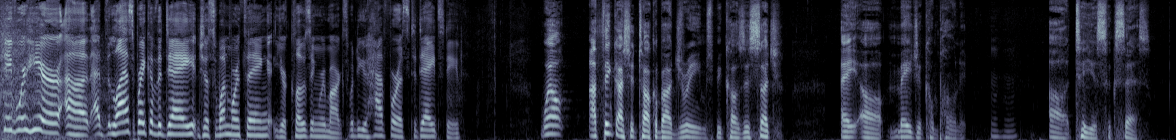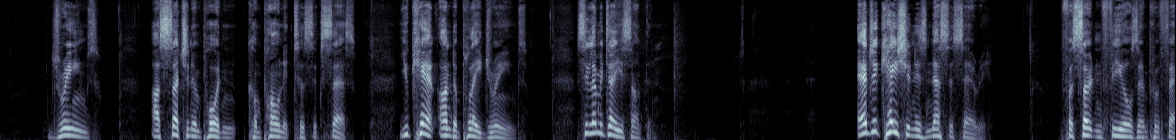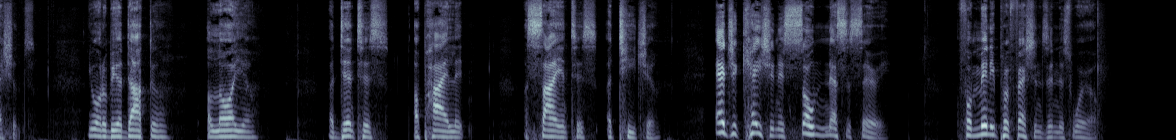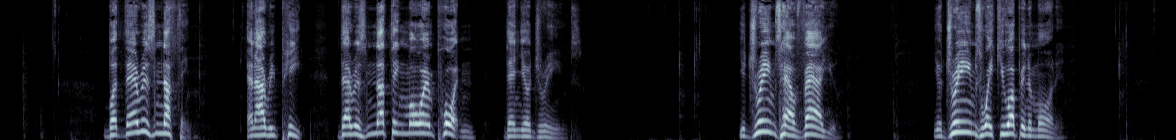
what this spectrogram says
Steve, we're here uh, at the last break of the day. Just one more thing your closing remarks. What do you have for us today, Steve? Well, I think I should talk about dreams because it's such a uh, major component mm-hmm. uh, to your success. Dreams are such an important component to success. You can't underplay dreams. See, let me tell you something Education is necessary for certain fields and professions. You want to be a doctor, a lawyer, a dentist, a pilot, a scientist, a teacher. Education is so necessary for many professions in this world. But there is nothing, and I repeat, there is nothing more important than your dreams. Your dreams have value. Your dreams wake you up in the morning.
